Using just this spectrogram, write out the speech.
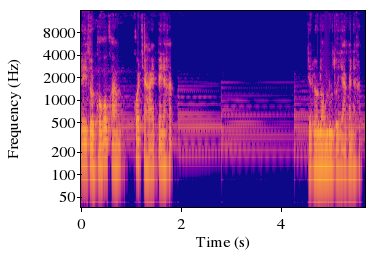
ในส่วนของข้อความก็จะหายไปนะครับ เดี๋ยวเราลองดูตัวอย่างกันนะครับ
